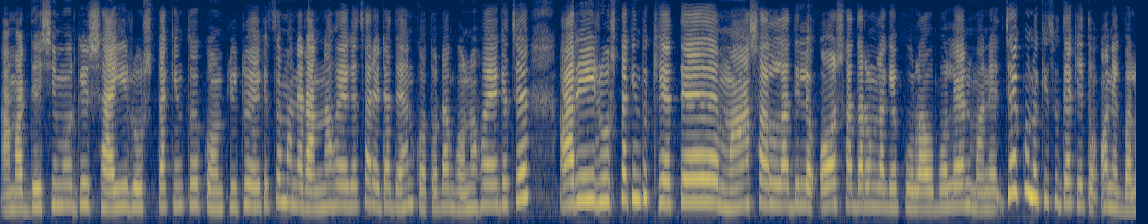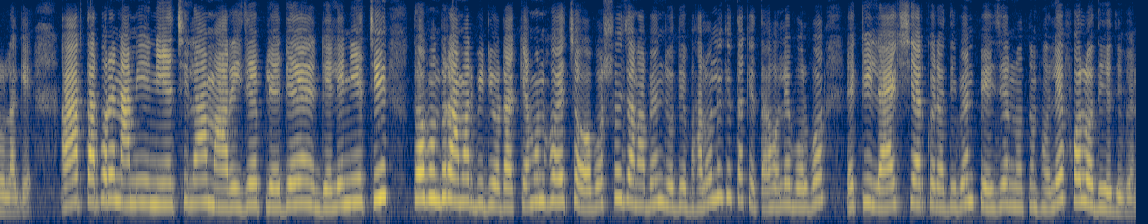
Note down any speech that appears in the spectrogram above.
আমার দেশি মুরগির শাহি রোস্টটা কিন্তু কমপ্লিট হয়ে গেছে মানে রান্না হয়ে গেছে। আর এটা দেখেন কতটা ঘন হয়ে গেছে। আর এই রোস্টটা কিন্তু খেতে মাশাল্লাহ দিলে অসাধারণ লাগে পোলাও বলেন মানে যে কোনো কিছু দেখে তো অনেক ভালো লাগে। আর তারপরে নামিয়ে নিয়েছিলাম আর এই যে প্লেটে ঢেলে নিয়েছি। তো বন্ধুরা, আমার ভিডিওটা কেমন হয়েছে অবশ্যই জানাবেন। যদি ভালো লেগে থাকে তাহলে বলব একটি লাইক, শেয়ার করে দিবেন, পেজে নতুন হলে ফলো দিয়ে দিবেন।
